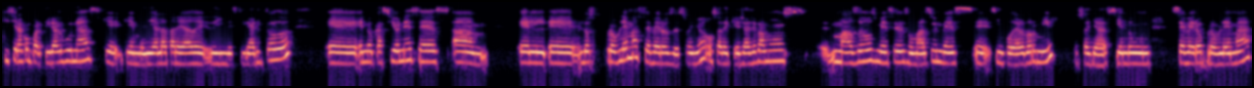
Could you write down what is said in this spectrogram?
quisiera compartir algunas que, me di a la tarea de, investigar y todo. en ocasiones es eh, los problemas severos de sueño, o sea, de que ya llevamos eh, más de dos meses o más de un mes eh, sin poder dormir, o sea, ya siendo un severo problema.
